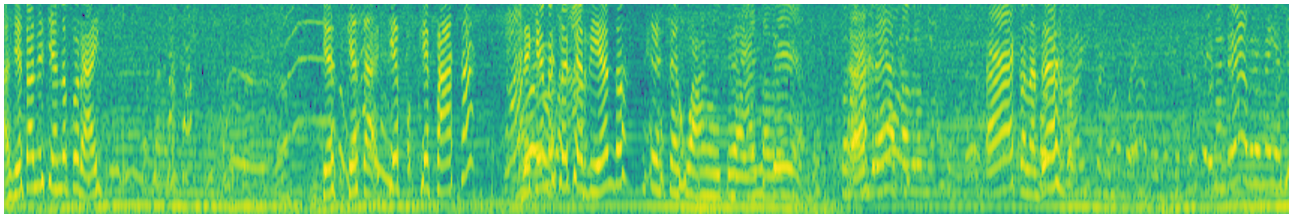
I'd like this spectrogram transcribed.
Así están diciendo por ahí. ¿Qué, qué, está, qué, qué pasa? ¿De qué me estoy perdiendo? Este Juan, usted ahí está bromeando. Con Ah. Andrea está bromeando. Ah, con la Andrea. Con Andrea bromea, ¿sí?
